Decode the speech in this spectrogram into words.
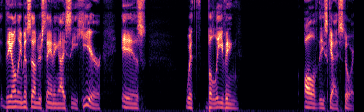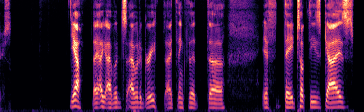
the only misunderstanding I see here is with believing all of these guys' stories. Yeah, I, I would I would agree. I think that uh, if they took these guys'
